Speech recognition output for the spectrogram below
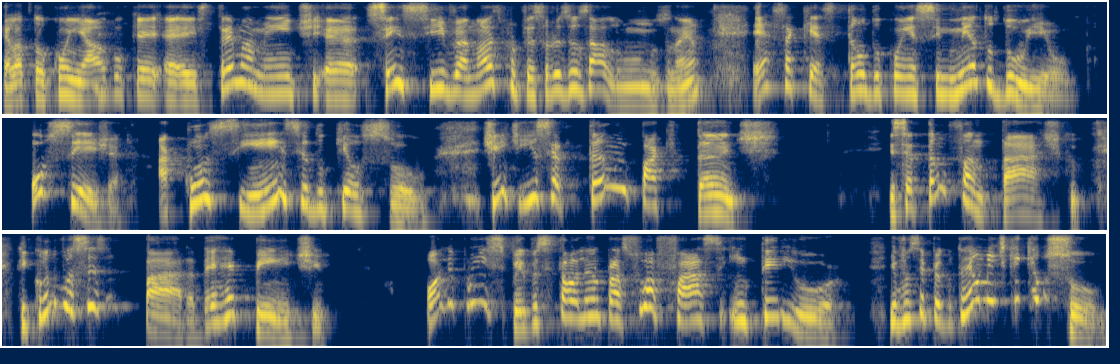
ela tocou em algo que é, é extremamente é, sensível a nós, professores e os alunos, né? Essa questão do conhecimento do eu. Ou seja, a consciência do que eu sou. Gente, isso é tão impactante, isso é tão fantástico, que quando você para, de repente, olha para o espelho, você está olhando para a sua face interior, e você pergunta, realmente, o que, que eu sou?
